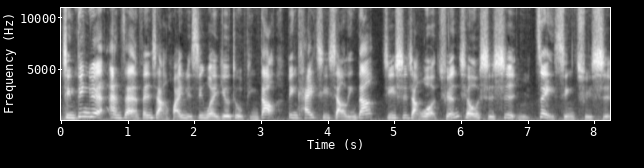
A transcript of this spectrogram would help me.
请订阅、按赞、分享环宇新闻 YouTube 频道，并开启小铃铛，及时掌握全球时事与最新趋势。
